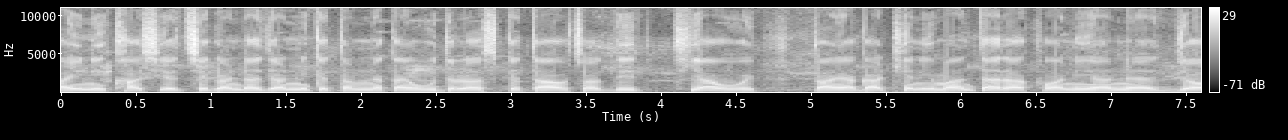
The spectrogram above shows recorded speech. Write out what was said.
અહીંની ખાસિયત છે ગાંડાજારની કે તમને કાંઈ ઉધરસ કે તાવ શરદી થયા હોય તો અહીંયા ગાંઠિયાની માનતા રાખવાની અને જો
